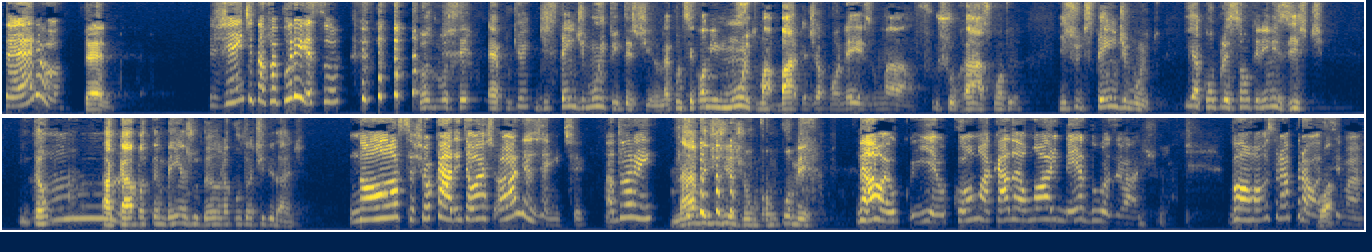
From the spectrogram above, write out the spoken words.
Sério? Sério. Gente, então foi por isso. Quando você. É, porque distende muito o intestino, né? Quando você come muito uma barca de japonês, uma churrasco, uma... isso distende muito. E a compressão uterina existe. Então, hum. acaba também ajudando na contratividade. Nossa, chocada. Então, olha, gente, adorei. Nada de jejum, vamos comer. Não, eu, eu como a cada uma hora e meia, duas, eu acho. Bom, vamos para a próxima.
